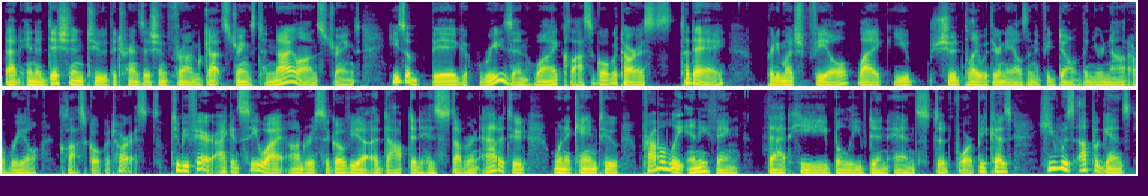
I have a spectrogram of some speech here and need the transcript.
that in addition to the transition from gut strings to nylon strings, he's a big reason why classical guitarists today pretty much feel like you should play with your nails, and if you don't, then you're not a real classical guitarist. To be fair, I can see why Andres Segovia adopted his stubborn attitude when it came to probably anything that he believed in and stood for, because he was up against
